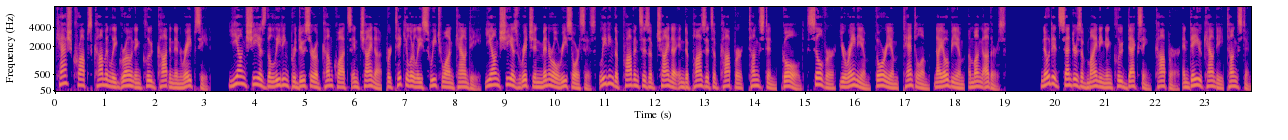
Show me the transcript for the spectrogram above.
Cash crops commonly grown include cotton and rapeseed. Jiangxi is the leading producer of kumquats in China, particularly Suichuan County. Jiangxi is rich in mineral resources, leading the provinces of China in deposits of copper, tungsten, gold, silver, uranium, thorium, tantalum, niobium, among others. Noted centers of mining include Dexing copper and Dayu County tungsten.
